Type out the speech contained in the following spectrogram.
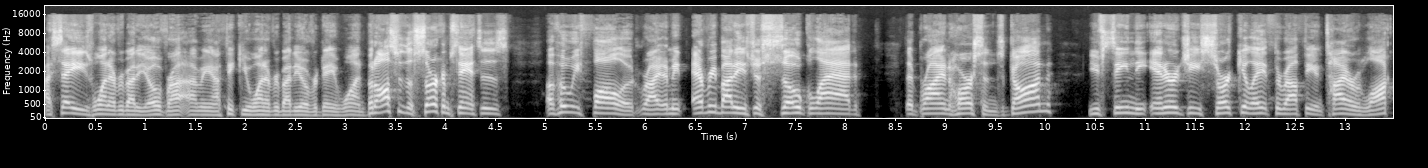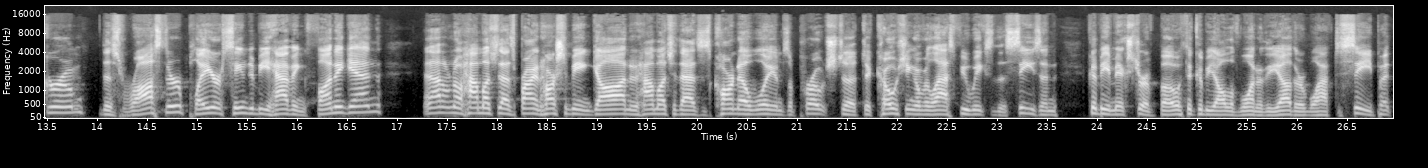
I say he's won everybody over. I, I mean, I think he won everybody over day one, but also the circumstances of who he followed, right? I mean, everybody's just so glad that Brian Harsin's gone. You've seen the energy circulate throughout the entire locker room. This roster, players seem to be having fun again. And I don't know how much that's Brian Harsin being gone and how much of that is Carnell Williams' approach to, to coaching over the last few weeks of the season. Could be a mixture of both. It could be all of one or the other. We'll have to see. But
